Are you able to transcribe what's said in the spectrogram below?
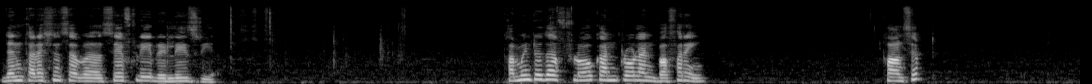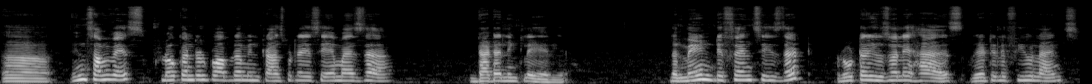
Then connections are uh, safely released here coming to the flow control and buffering concept uh, in some ways flow control problem in transport layer is same as the data link layer here the main difference is that router usually has relatively few lines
